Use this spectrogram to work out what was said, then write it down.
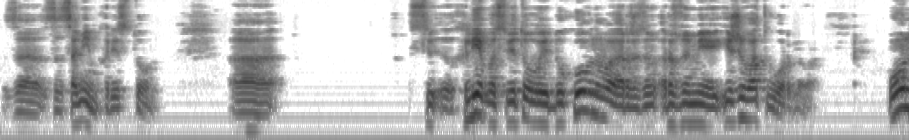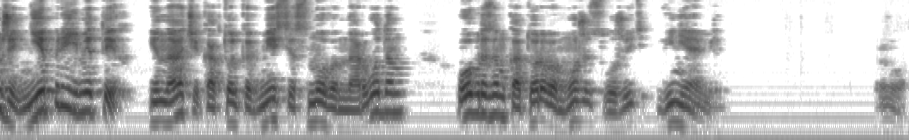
за, за самим Христом. А, хлеба святого и духовного, разумею, и животворного. Он же не примет их, иначе, как только вместе с новым народом, образом которого может служить Вениамин. Вот.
